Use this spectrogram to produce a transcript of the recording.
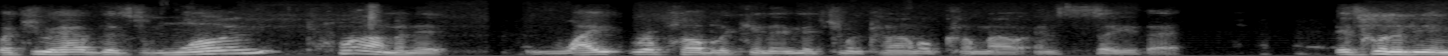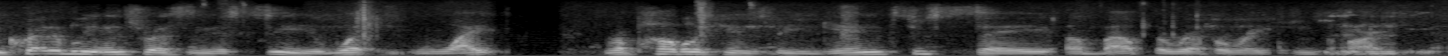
but you have this one prominent white Republican and Mitch McConnell come out and say that. It's going to be incredibly interesting to see what white Republicans begin to say about the reparations argument.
